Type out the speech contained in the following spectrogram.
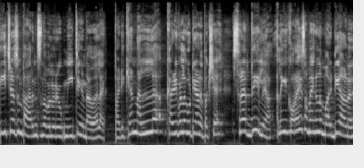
ടീച്ചേഴ്സും പാരൻസും തമ്മിലൊരു മീറ്റിംഗ് ഉണ്ടാവുക അല്ലേ? പഠിക്കാൻ നല്ല കഴിവുള്ള കുട്ടിയാണ് പക്ഷേ ശ്രദ്ധയില്ല അല്ലെങ്കിൽ കുറേ സമയങ്ങളിൽ മടിയാണ്.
